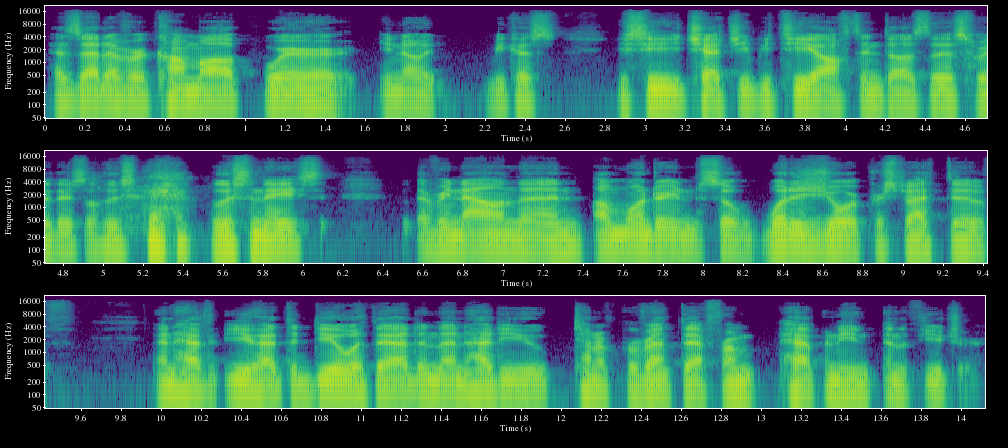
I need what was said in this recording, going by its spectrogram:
Has that ever come up where, you know, because you see ChatGPT often does this where there's a hallucination every now and then. I'm wondering, so what is your perspective and have you had to deal with that? And then how do you kind of prevent that from happening in the future?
